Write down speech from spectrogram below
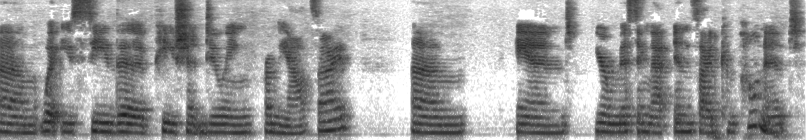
um, what you see the patient doing from the outside, um, and you're missing that inside component,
